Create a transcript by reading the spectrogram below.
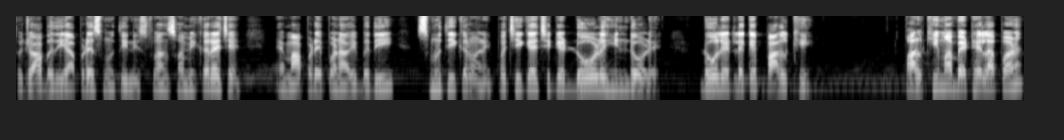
તો જો આ બધી આપણે સ્મૃતિ નિષ્ણાન સ્વામી કરે છે, એમ આપણે પણ આવી બધી સ્મૃતિ કરવાની. પછી કહે છે કે ડોળ હિંડોળે. ડોલ એટલે કે પાલખી. પાલખીમાં બેઠેલા પણ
